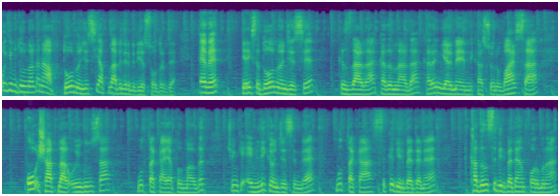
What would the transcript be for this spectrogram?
Bu gibi durumlarda ne yap? Doğum öncesi yapılabilir mi diye sorulur bize. Evet, gerekirse doğum öncesi kızlarda, kadınlarda karın germe indikasyonu varsa, o şartlar uygunsa mutlaka yapılmalıdır. Çünkü evlilik öncesinde mutlaka sıkı bir bedene, kadınsı bir beden formuna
